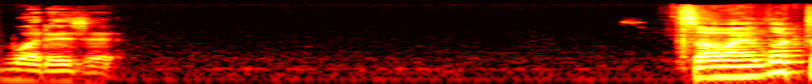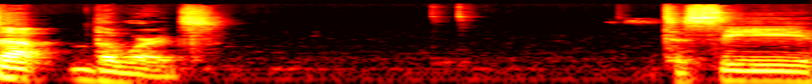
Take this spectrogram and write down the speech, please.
What is it? So I looked up the words to see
